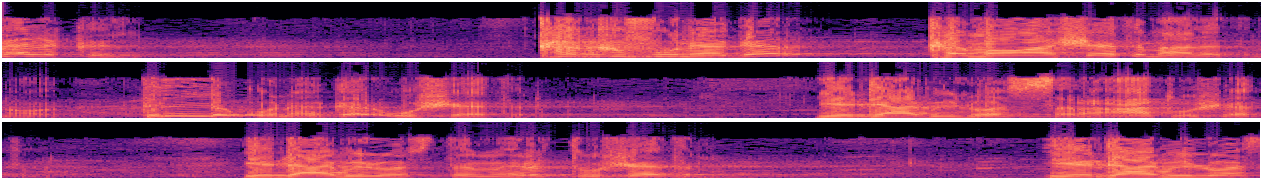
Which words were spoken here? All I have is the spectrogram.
ከልክል። ከክፉ ነገር ከመዋሸት ማለት ነው። ትልቁ ነገር ውሸት ነው። የዳቢሎስ ስርዓት ውሸት ነው። የዳቢሎስ ትምህርት ውሸት ነው። የዳቢሎስ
